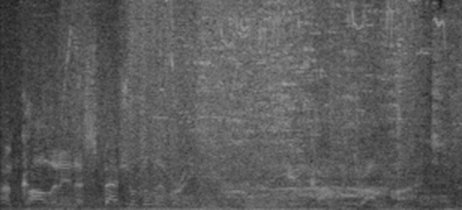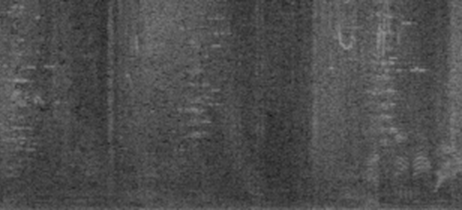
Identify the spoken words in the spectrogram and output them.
I'm calling in a special delivery. Here comes drop pods. SCV ready.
